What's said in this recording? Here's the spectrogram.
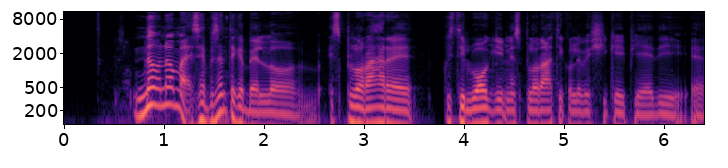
no, no, ma sei presente che bello esplorare questi luoghi inesplorati con le vesciche ai piedi eh,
